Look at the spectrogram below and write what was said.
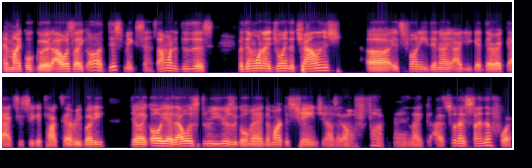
and Michael Goode, I was like, oh, this makes sense. I want to do this. But then when I joined the challenge, uh, it's funny. Then I, I you get direct access, you could talk to everybody they're like, oh yeah, that was three years ago, man. The market's changed. And I was like, oh fuck, man. Like that's what I signed up for.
